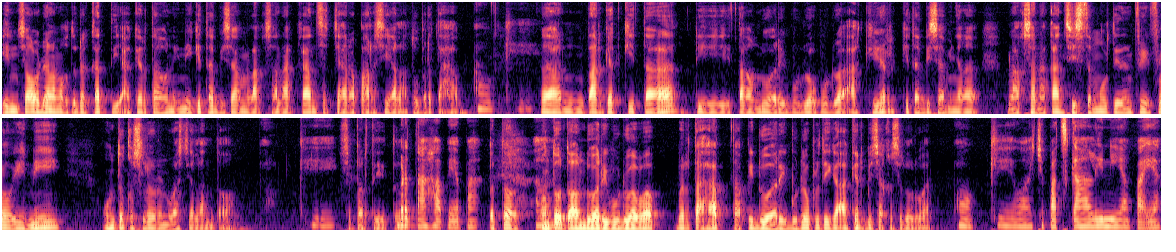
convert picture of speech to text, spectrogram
insya Allah dalam waktu dekat di akhir tahun ini kita bisa melaksanakan secara parsial atau bertahap. Oke. Dan target kita di tahun 2022 akhir kita bisa melaksanakan sistem multi free flow ini untuk keseluruhan ruas jalan tol. Oke. Seperti itu. Bertahap ya, Pak. Betul. Oh. Untuk tahun 2022 bertahap tapi 2023 akhir bisa keseluruhan. Oke, wah cepat sekali nih ya, Pak ya.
